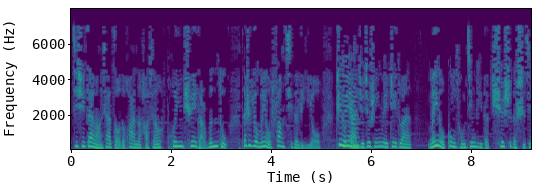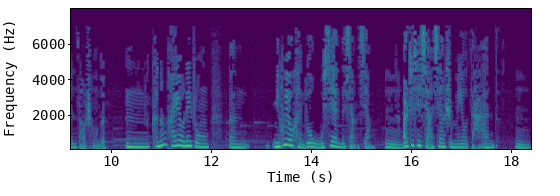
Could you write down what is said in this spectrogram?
继续再往下走的话呢，好像婚姻缺一点温度，但是又没有放弃的理由。这个感觉就是因为这段没有共同经历的缺失的时间造成的。嗯，可能还有那种嗯，你会有很多无限的想象，嗯，而这些想象是没有答案的。嗯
